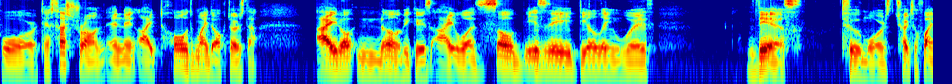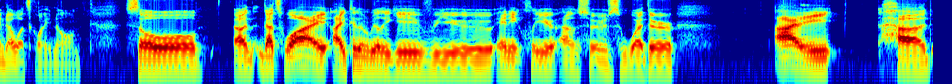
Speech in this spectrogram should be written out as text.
for testosterone? And then I told my doctors that I don't know because I was so busy dealing with this tumors, try to find out what's going on. So and that's why I couldn't really give you any clear answers whether I had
